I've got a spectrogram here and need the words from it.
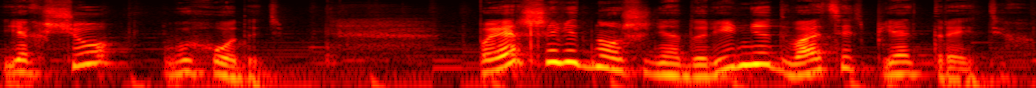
якщо виходить. Перше відношення дорівнює 25 третіх.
